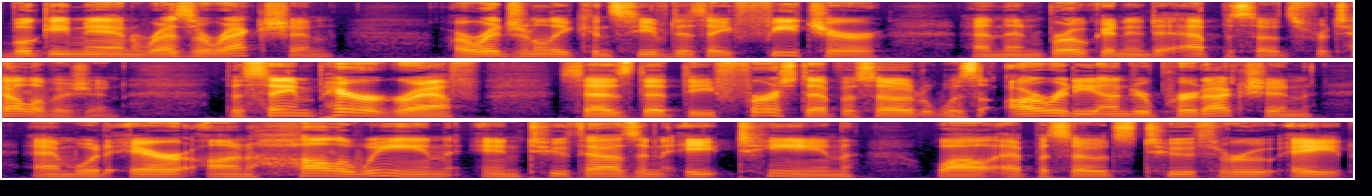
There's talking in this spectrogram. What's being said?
Boogeyman Resurrection, originally conceived as a feature and then broken into episodes for television. The same paragraph says that the first episode was already under production and would air on Halloween in 2018, while episodes 2 through 8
